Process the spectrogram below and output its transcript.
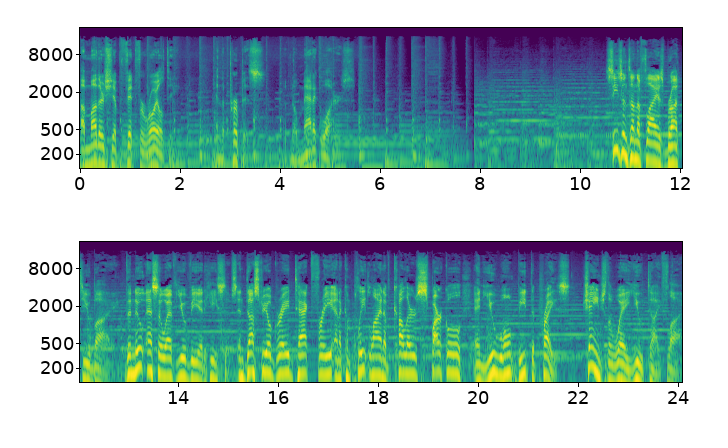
a mothership fit for royalty, and the purpose of nomadic waters. Seasons on the Fly is brought to you by the new SOF UV adhesives, industrial grade, tack free, and a complete line of colors, sparkle, and you won't beat the price. Change the way you tie flies.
